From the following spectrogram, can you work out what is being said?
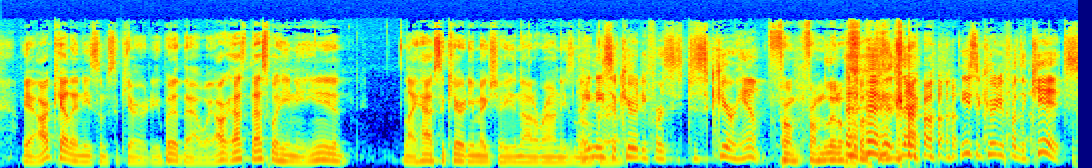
yeah, R. Kelly needs some security. Put it that way. R- That's that's what he needs. He need to like have security, make sure he's not around these little. He needs girls. security for to secure him. from from little fucking exactly. He needs security for the kids.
